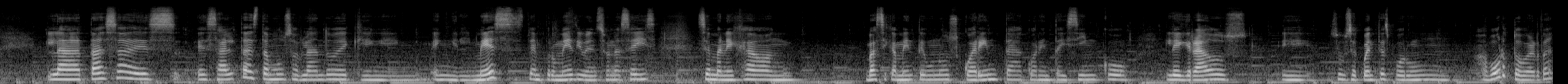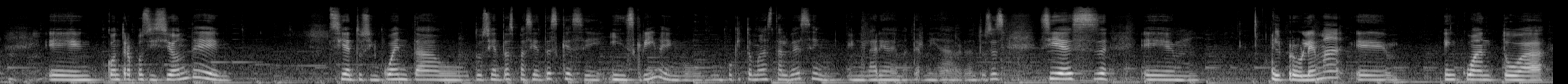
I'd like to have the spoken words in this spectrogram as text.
La tasa es, es, alta, estamos hablando de que en, el mes, en promedio, en zona 6, se manejan básicamente unos 40, 45 legrados subsecuentes por un aborto, ¿verdad? En contraposición de 150 o 200 pacientes que se inscriben o un poquito más tal vez en, el área de maternidad, ¿verdad? Entonces, sí es em, el problema eh, en cuanto a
